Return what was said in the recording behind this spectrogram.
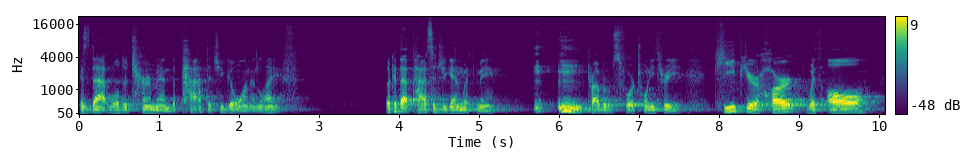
because that will determine the path that you go on in life. Look at that passage again with me. Proverbs 4:23. Keep your heart with all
